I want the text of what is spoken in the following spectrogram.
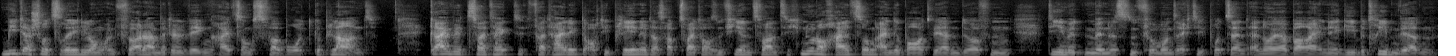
Mieterschutzregelung und Fördermittel wegen Heizungsverbot geplant. Geiwitz verteidigt auch die Pläne, dass ab 2024 nur noch Heizungen eingebaut werden dürfen, die mit mindestens 65 Prozent erneuerbarer Energie betrieben werden.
